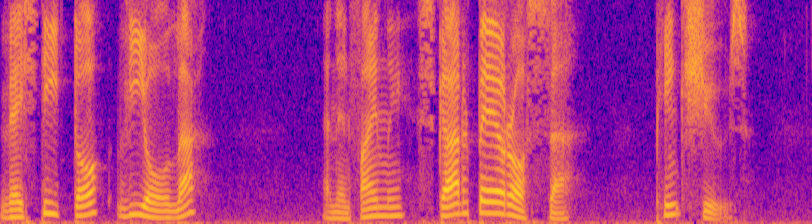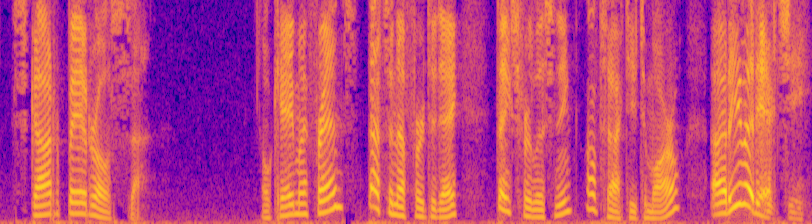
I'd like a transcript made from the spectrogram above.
Vestito viola and then finally, scarpe rosa, pink shoes. Scarpe rosa. Okay, my friends, that's enough for today. Thanks for listening. I'll talk to you tomorrow. Arrivederci.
